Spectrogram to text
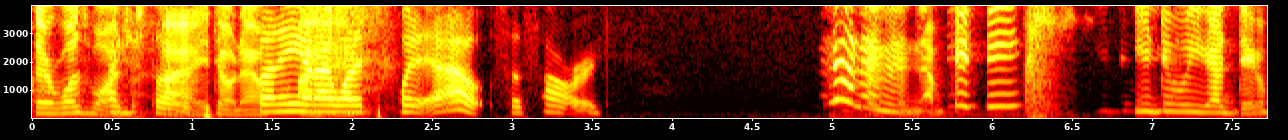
there was one, I just thought it was don't know. funny and I wanted to point it out, so sorry. No, no, no, no, baby. You do what you gotta do.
